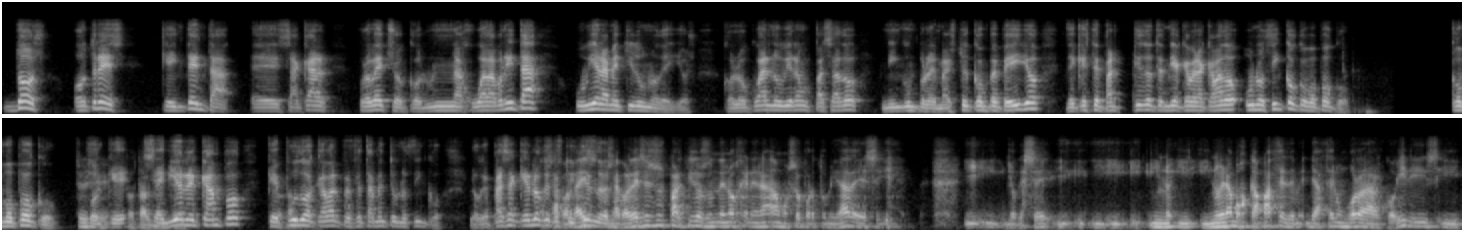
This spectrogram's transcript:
dos o tres que intenta eh, sacar provecho con una jugada bonita, hubiera metido uno de ellos. Con lo cual no hubiéramos pasado ningún problema. Estoy con Pepeillo de que este partido tendría que haber acabado 1-5 como poco como poco, porque se vio en el campo que pudo acabar perfectamente 1-5. Lo que pasa que es lo que te estoy diciendo. ¿Os acordáis de esos partidos donde no generábamos oportunidades y, yo qué sé, y, no, éramos capaces de, hacer un gol al arco iris y,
